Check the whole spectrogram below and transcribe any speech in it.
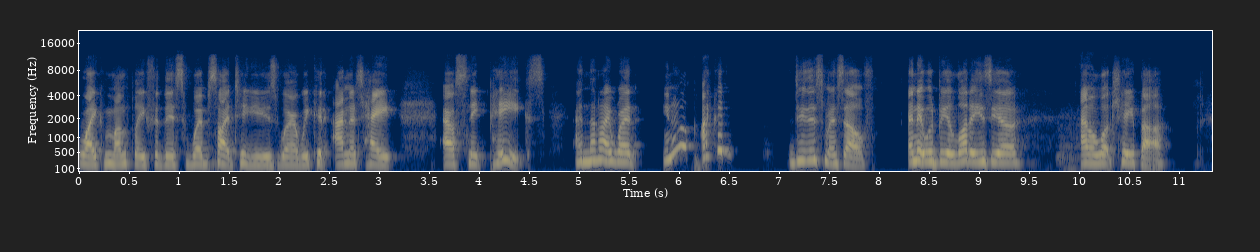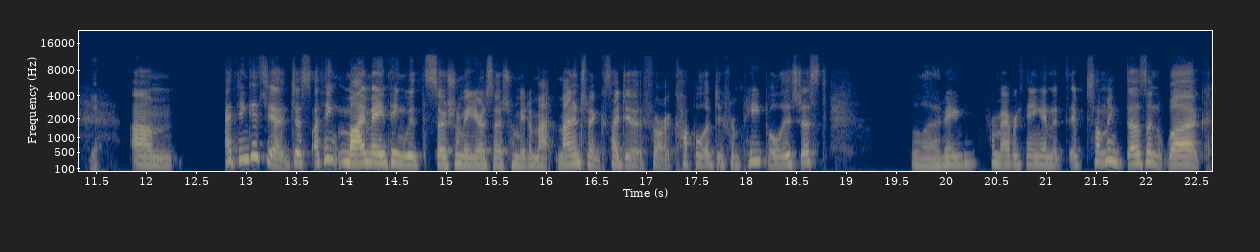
like monthly for this website to use where we could annotate our sneak peeks. And then I went, you know, I could do this myself and it would be a lot easier and a lot cheaper. Yeah. Um, I think it's yeah, just I think my main thing with social media and social media ma- management because I do it for a couple of different people is just learning from everything. And if something doesn't work,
